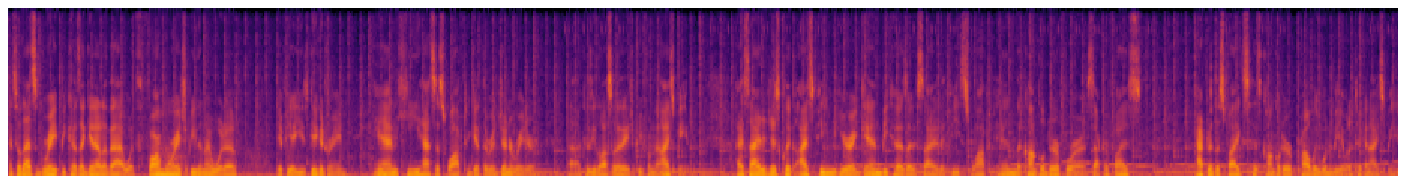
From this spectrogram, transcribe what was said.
And so that's great because I get out of that with far more HP than I would have if he had used Giga Drain, and he has to swap to get the Regenerator because uh, he lost all that HP from the Ice Beam. I decided to just click Ice Beam here again because I decided if he swapped in the Conkeldurr for a Sacrifice, after the spikes, his Conkeldurr probably wouldn't be able to take an Ice Beam.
